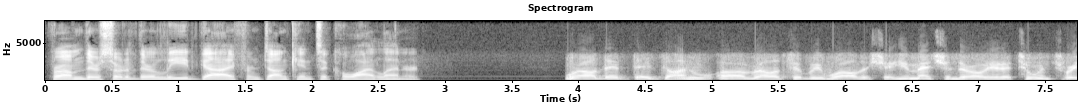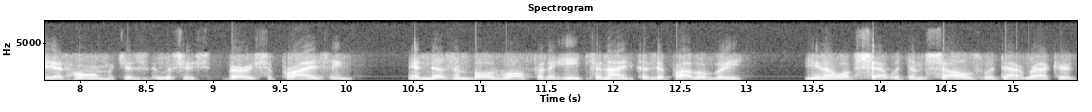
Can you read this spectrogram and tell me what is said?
from their sort of their lead guy from Duncan to Kawhi Leonard? Well, they've they've done uh, relatively well this year. You mentioned earlier they're two and three at home, which is which is very surprising and doesn't bode well for the Heat tonight because they're probably, you know, upset with themselves with that record.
